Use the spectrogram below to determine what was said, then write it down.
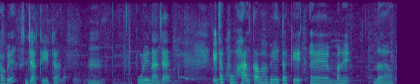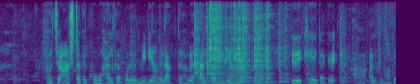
হবে যাতে এটা পুড়ে না যায়। এটা খুব হালকাভাবে এটাকে মানে হচ্ছে আঁশটাকে খুব হালকা করে মিডিয়ামে রাখতে হবে, হালকা মিডিয়াম রাখতে হবে। রেখে এটাকে আলতুভাবে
